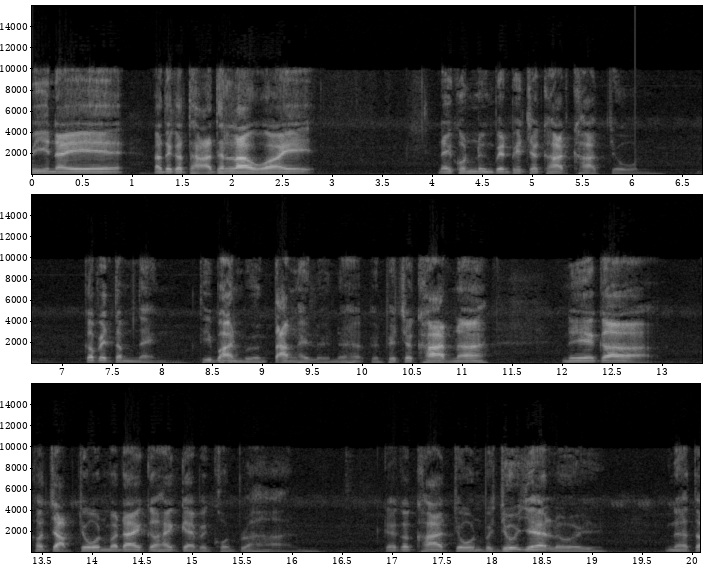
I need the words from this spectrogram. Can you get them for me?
มีในอัตถกถาท่านเล่าไว้ ในคนหนึ่งเป็นเพชฌฆาตขาดโจร ก็เป็นตำแหน่งที่บ้านเมืองตั้งให้เลยนะฮะเป็นเพชฌฆาตนะเนี่ก็เขาจับโจรมาได้ก็ให้แกเป็นคนประหาร แกก็ฆ่าโจรไปเยอะแยะเลยนะต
